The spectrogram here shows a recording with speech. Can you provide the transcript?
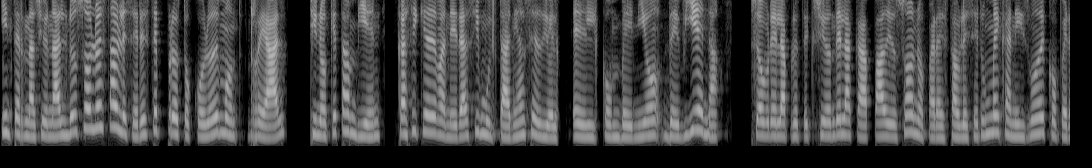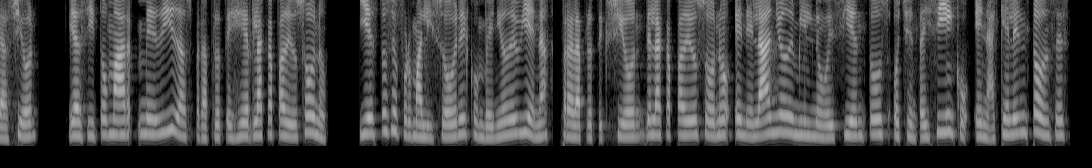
internacional no solo a establecer este protocolo de Montreal, sino que también casi que de manera simultánea se dio el, convenio de Viena sobre la protección de la capa de ozono para establecer un mecanismo de cooperación y así tomar medidas para proteger la capa de ozono y esto se formalizó en el Convenio de Viena para la protección de la capa de ozono en el año de 1985. En aquel entonces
